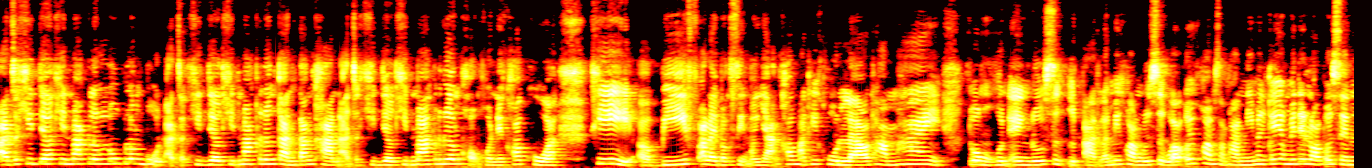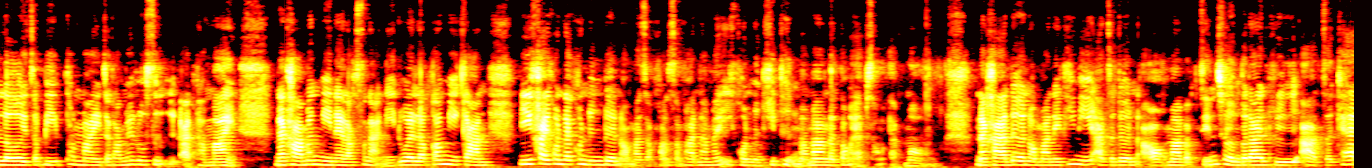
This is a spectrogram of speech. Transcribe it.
อาจจะคิดเยอะคิดมากเรื่องลูกเรื่องบุตรอาจจะคิดเยอะคิดมากเรื่องการตั้งครรภ์อาจจะคิดเยอะคิดมากเรื่องของคนในครอบครัว ที่เอ่อบีฟอะไรบางสิ่งบางอย่างเข้ามาที่คุณแล้วทำให้ตัวของคุณเองรู้สึกอึดอัด และมีความรู้สึกว่าเอ้ยความสัมพันธ์นี้มันก็ยังไม่ได้ร้อยเปอร์เซ็นต์เลยจะบีฟทำไมจะทำให้รู้สึกอึดอัดทำไมนะคะ มันมีในลักษณะนี้ด้วยแล้วก็มีการมีใครคนใดคนหนึงเดินออกมาจากความสัมพันธ์ทำให้อีกคนหนึ่งคิดถึงมากๆและต้องแอบส่องแอบมองนะคะ เดินออกมาในที่นี้อาจจะเดินออกมาแบบจิ้นเชิงก็ได้ หรืออาจจะแค่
